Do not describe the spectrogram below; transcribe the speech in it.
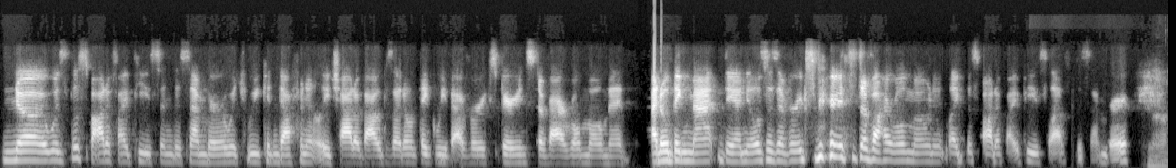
No, it was the Spotify piece in December, which we can definitely chat about because I don't think we've ever experienced a viral moment. I don't think Matt Daniels has ever experienced a viral moment like the Spotify piece last December. Yeah.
